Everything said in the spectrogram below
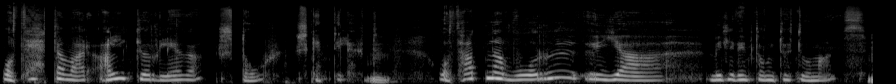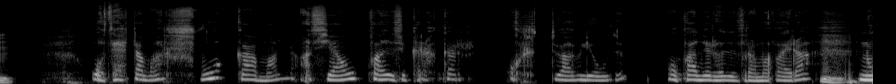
og þetta var algjörlega stór skemmtilegt. Mm. og þarna voru já, milli 15-20 manns. Mm. Og þetta var svo gaman að sjá hvað þessi krakkar ortu af ljóðum og hvað þeir höfðu fram að færa. Mm. Nú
